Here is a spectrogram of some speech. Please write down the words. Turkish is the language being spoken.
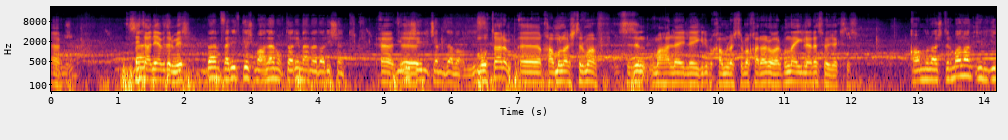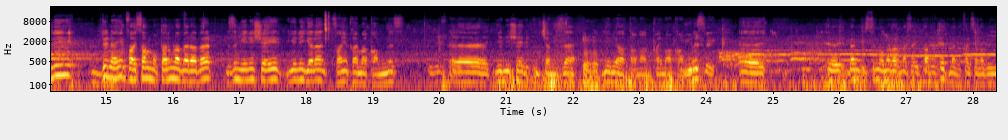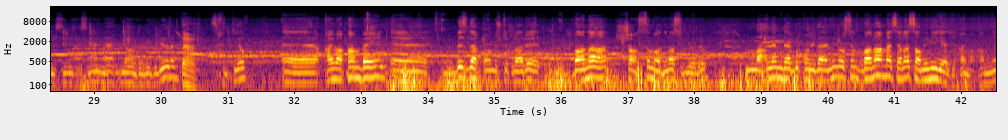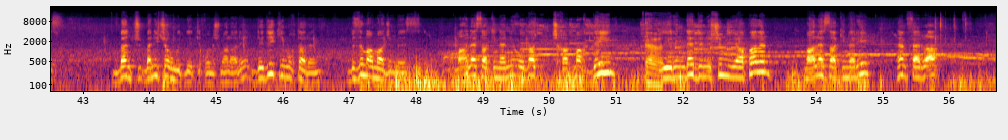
Evet. Sizi Ben- tanıyabilir miyiz? Ben Ferit Köş Mahalle Muhtarı Mehmet Ali Şentürk. Evet, Yenişehir ilçemize bağlıyız. Muhtarım, e, kamulaştırma, sizin mahalleyle ilgili bir kamulaştırma kararı var. Bununla ilgili ne söyleyeceksiniz? Kamulaştırmayla ilgili dün Eyn Faysal Muhtarımla beraber bizim Yenişehir yeni gelen Sayın Kaymakamımız e, Yenişehir ilçemize yeni atanan Kaymakamımız Yunus Bey. e, e, ben isim olarak mesela hitap etmedi Faysal abi isim, isminin ne olduğunu biliyorum. Evet. sıkıntı yok. Ee, Kaymakam Bey'in e, bizle konuştukları bana şahsım adına söylüyorum. Mahallem de bu konuda emin olsun. Bana mesela samimi geldi kaymakamımız. Ben beni çok mutlu etti konuşmaları. Dedi ki muhtarım bizim amacımız mahalle sakinlerini orada çıkartmak değil. Evet. Yerinde dönüşüm yapalım. Mahalle sakinleri hem ferah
